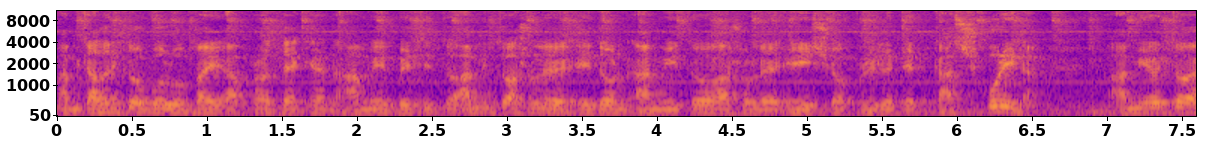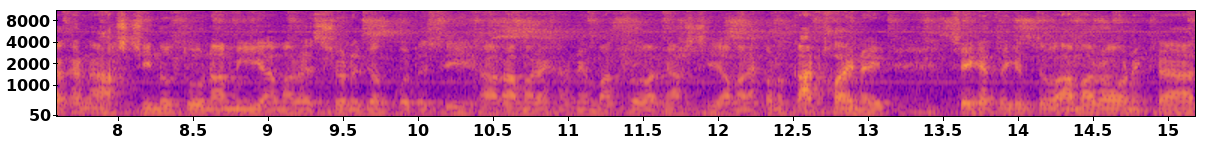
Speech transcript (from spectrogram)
আমি তাদেরকেও বলব, ভাই, আপনারা দেখেন, আমি ব্যতীত, আমি তো আসলে এই ধরনের আমি তো আসলে এই সব রিলেটেড কাজ করি না। আমি হয়তো এখানে আসছি নতুন, আমি আমার রেস্টুরেন্টে জব করতেছি, আর আমার এখানে মাত্র আমি আসছি, আমার এখনও কাট হয় নাই। সেক্ষেত্রে কিন্তু আমারও অনেকটা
